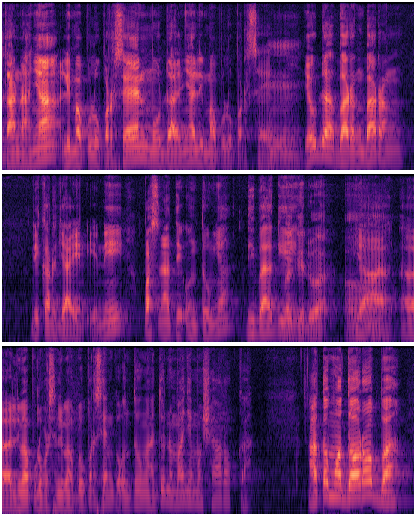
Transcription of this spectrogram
tanahnya 50%, modalnya 50%. Ya udah bareng-bareng dikerjain ini, pas nanti untungnya dibagi. Bagi dua. Oh. Ya eh, 50% 50% keuntungan itu namanya musyarakah. Atau modorobah.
